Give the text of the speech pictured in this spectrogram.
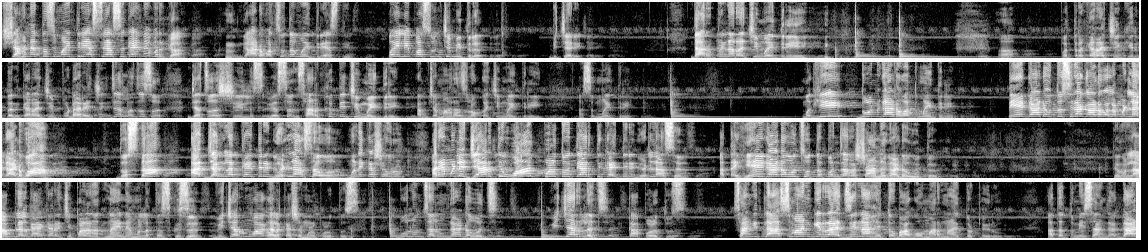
शहाण्यातच मैत्री असते असं काय नाही बरं का? गाढवात सुद्धा मैत्री असते. पहिलीपासूनचे मित्र. बिचारी. दारू पिणाराची मैत्री. पत्रकाराची कीर्तनकाराची पुढाऱ्याची ज्याला जसं ज्याचं शील व्यसन सारखं त्याची मैत्री. आमच्या महाराज लोकांची मैत्री. असं मैत्री. मग ही दोन गाढवात मैत्री. ते गाढव दुसऱ्या गाढवाला म्हटलं गाढवा दोस्ता आज जंगलात काहीतरी घडलं असावं. म्हणे कशावरून? अरे म्हटले ज्या अर्थी वाघ पळतो त्या अर्थी काहीतरी घडलं असेल. आता हे गाढवच होतं पण जरा शान गाढव होतं. ते म्हणलं आपल्याला काय करायची पळणात नाही नाही म्हणलं तस कसं? विचारून वाघाला कशामुळे पळतोस? बोलून चालून गाढवच. विचारलंच का पळतोस? सांगितलं आसमान गिर्रा जिना आहे तो भागो मारना आहे तो ठेरो. आता तुम्ही सांगा गाठ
